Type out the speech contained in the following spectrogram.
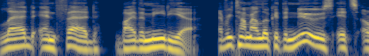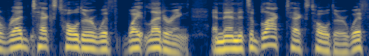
led and fed by the media. Every time I look at the news, it's a red text holder with white lettering, and then it's a black text holder with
